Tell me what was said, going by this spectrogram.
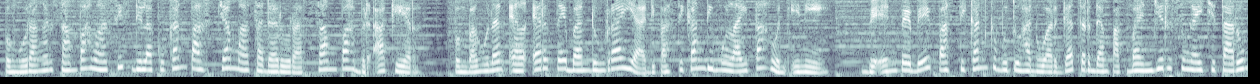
Pengurangan sampah masif dilakukan pasca masa darurat sampah berakhir. Pembangunan LRT Bandung Raya dipastikan dimulai tahun ini. BNPB pastikan kebutuhan warga terdampak banjir Sungai Citarum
